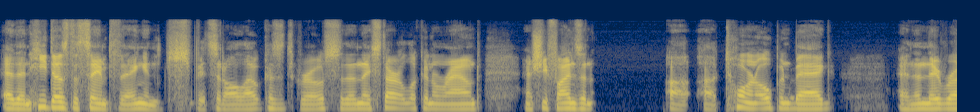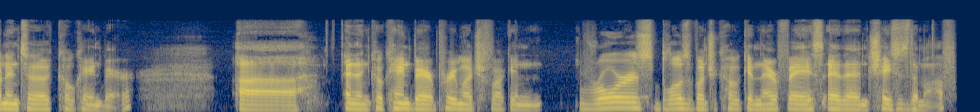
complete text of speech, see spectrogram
And then he does the same thing and spits it all out because it's gross. So then they start looking around and she finds an a, a torn open bag and then they run into cocaine bear uh and then cocaine bear pretty much fucking roars blows a bunch of coke in their face and then chases them off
